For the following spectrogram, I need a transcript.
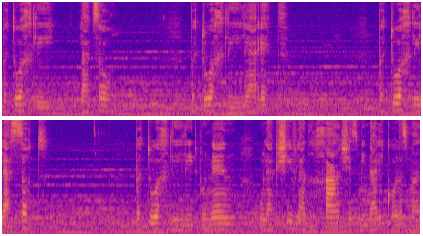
בטוח לי לעצור. בטוח לי להאט. בטוח לי לעשות. בטוח לי להתבונן ולהקשיב להדרכה שזמינה לי כל הזמן.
